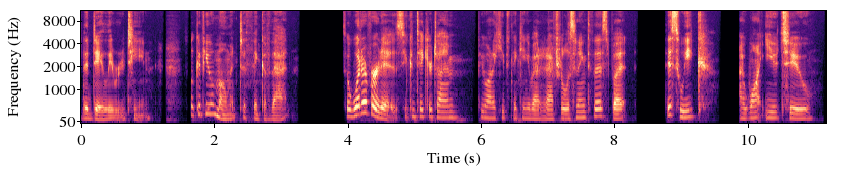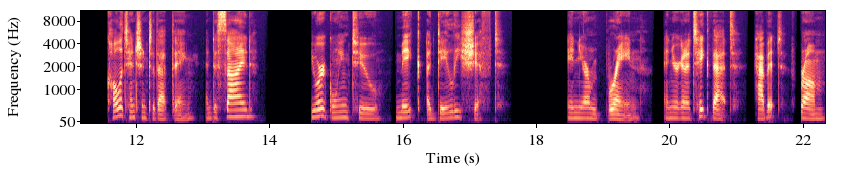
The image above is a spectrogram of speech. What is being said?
the daily routine. So I'll give you a moment to think of that. So, whatever it is, you can take your time if you want to keep thinking about it after listening to this. But this week, I want you to call attention to that thing and decide you are going to make a daily shift in your brain. And you're going to take that habit from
